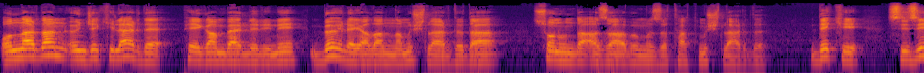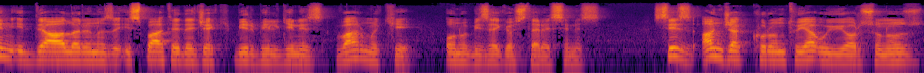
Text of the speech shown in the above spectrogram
Onlardan öncekiler de peygamberlerini böyle yalanlamışlardı da sonunda azabımızı tatmışlardı. De ki sizin iddialarınızı ispat edecek bir bilginiz var mı ki onu bize gösteresiniz? Siz ancak kuruntuya uyuyorsunuz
